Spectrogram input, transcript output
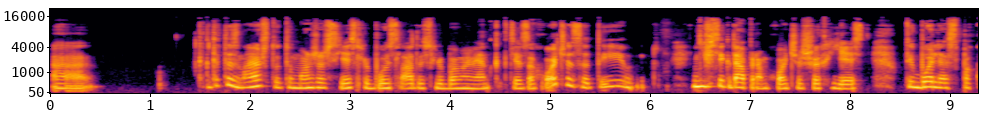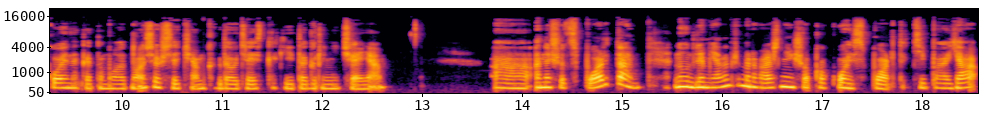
э, когда ты знаешь, что ты можешь съесть любую сладость в любой момент, как тебе захочется, ты не всегда прям хочешь их есть. Ты более спокойно к этому относишься, чем когда у тебя есть какие-то ограничения. А, а насчет спорта, ну, для меня, например, важно еще какой спорт. Типа, я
